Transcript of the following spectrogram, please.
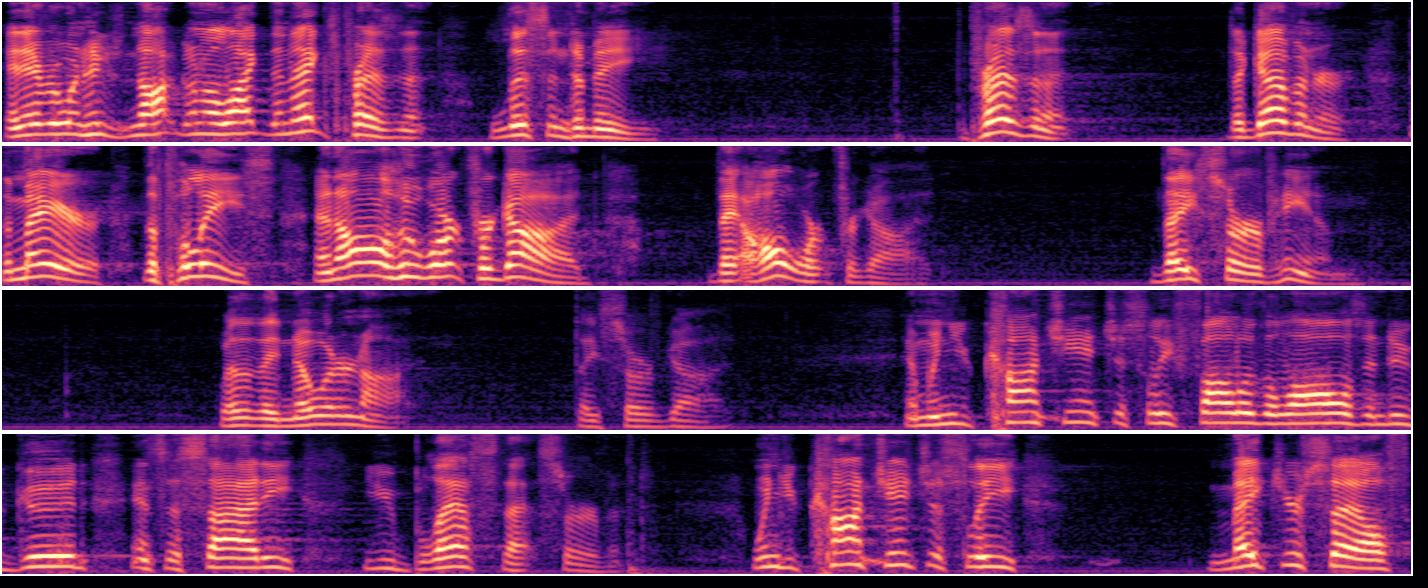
And everyone who's not going to like the next president, listen to me. The president, the governor, the mayor, the police, and all who work for God, they all work for God. They serve Him. Whether they know it or not, they serve God. And when you conscientiously follow the laws and do good in society, you bless that servant. When you conscientiously make yourself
